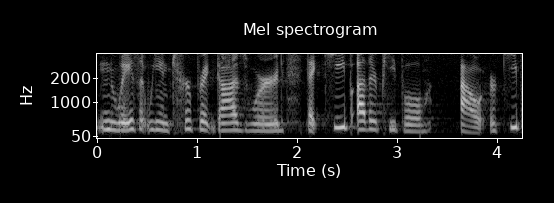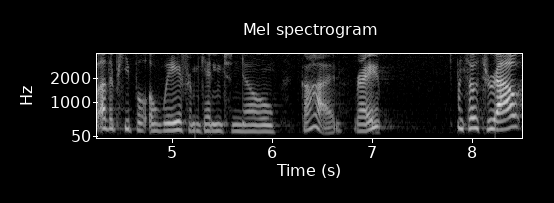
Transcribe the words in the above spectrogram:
in the ways that we interpret God's word that keep other people out or keep other people away from getting to know God, right? And so throughout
